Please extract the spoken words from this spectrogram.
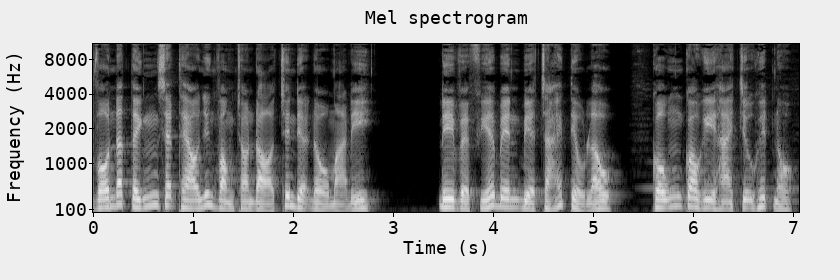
vốn đã tính sẽ theo những vòng tròn đỏ trên địa đồ mà đi. Đi về phía bên bìa trái tiểu lâu, cũng có ghi hai chữ huyết nô.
